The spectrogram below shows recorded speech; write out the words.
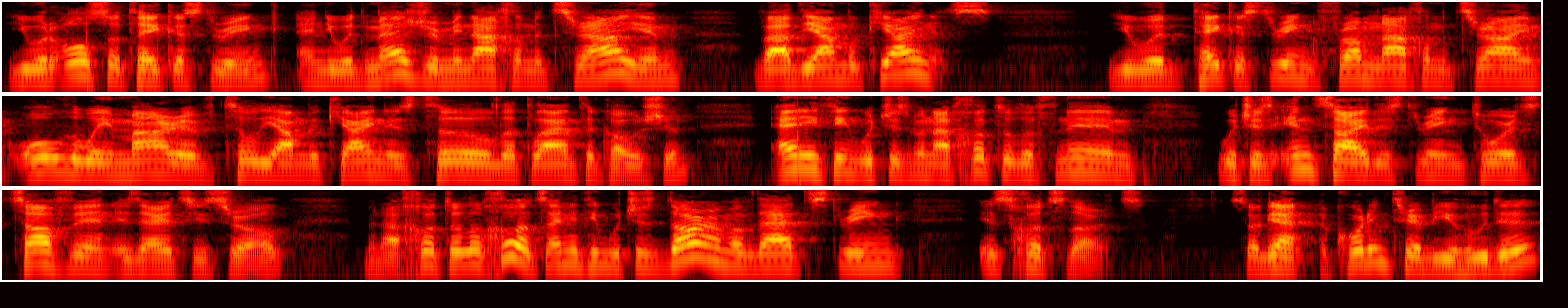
you would also take a string and you would measure Minachal Mitzrayim Vad Yamukyanis. You would take a string from Nachal Mitzrayim all the way Mariv till Yamukyanis till the Atlantic Ocean. Anything which is Menachot Lefnim which is inside the string towards Tzafin is Eretz Yisrael. Menachot anything which is Darim of that string is Chutz So again, according to Rabbi Yehuda,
